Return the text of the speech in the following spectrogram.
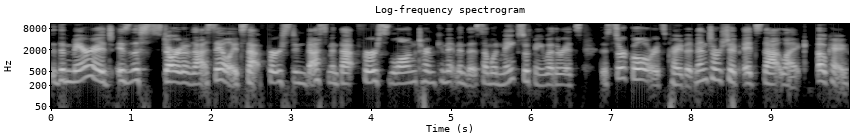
the marriage is the start of that sale. It's that first investment, that first long term commitment that someone makes with me, whether it's the circle or it's private mentorship. It's that, like, okay,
